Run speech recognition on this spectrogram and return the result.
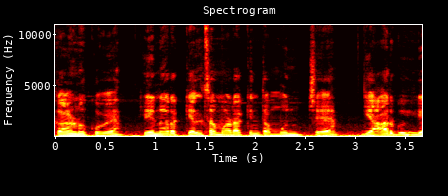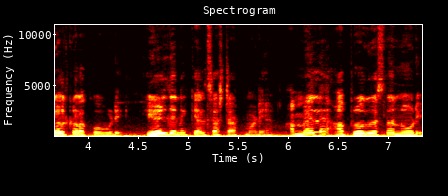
ಕಾರಣಕ್ಕೂ ಏನಾರ ಕೆಲಸ ಮಾಡೋಕ್ಕಿಂತ ಮುಂಚೆ ಯಾರಿಗೂ ಹೇಳ್ಕೊಳಕ್ಕೆ ಹೋಗ್ಬಿಡಿ. ಹೇಳ್ದೇನೆ ಕೆಲಸ ಸ್ಟಾರ್ಟ್ ಮಾಡಿ. ಆಮೇಲೆ ಆ ಪ್ರೋಗ್ರೆಸ್ನ ನೋಡಿ.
